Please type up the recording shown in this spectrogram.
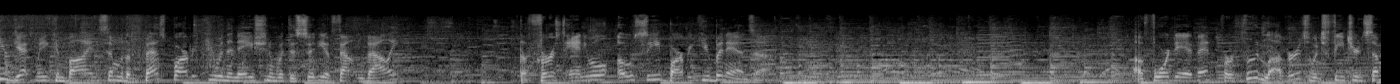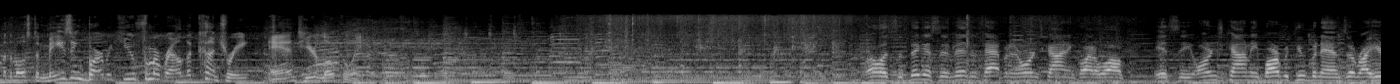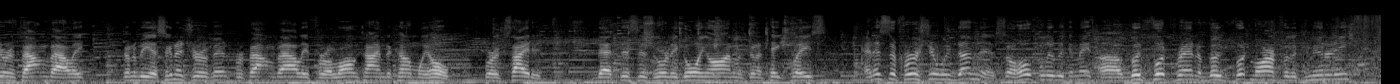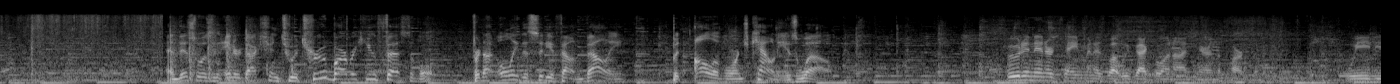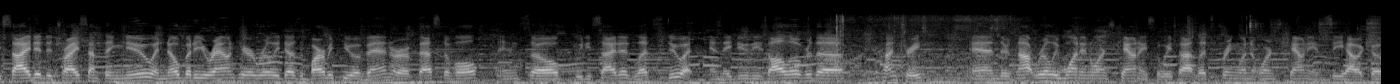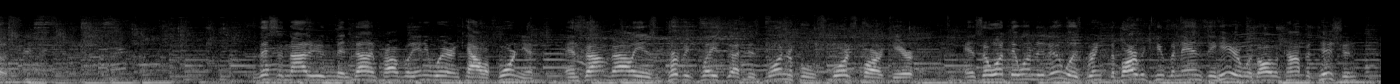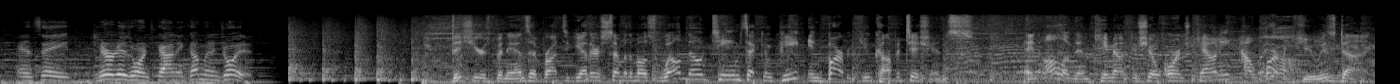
you get when you combine some of the best barbecue in the nation with the city of Fountain Valley? The first annual OC Barbecue Bonanza. A four day event for food lovers, which featured some of the most amazing barbecue from around the country and here locally. Well, it's the biggest event that's happened in Orange County in quite a while. It's the Orange County Barbecue Bonanza right here in Fountain Valley. It's going to be a signature event for Fountain Valley for a long time to come, we hope. We're excited that this is really going on, and it's going to take place. And it's the first year we've done this, so hopefully we can make a good footprint, a good footmark for the community. And this was an introduction to a true barbecue festival for not only the city of Fountain Valley, but all of Orange County as well. Food and entertainment is what we've got going on here in the park. We decided to try something new and nobody around here really does a barbecue event or a festival and so we decided let's do it and they do these all over the country and there's not really one in Orange County so we thought let's bring one to Orange County and see how it goes. This has not even been done probably anywhere in California and Fountain Valley is a perfect place. We've got this wonderful sports park here and so what they wanted to do was bring the barbecue bonanza here with all the competition and say, here it is, Orange County, come and enjoy it. This year's Bonanza brought together some of the most well-known teams that compete in barbecue competitions. And all of them came out to show Orange County how barbecue is done.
